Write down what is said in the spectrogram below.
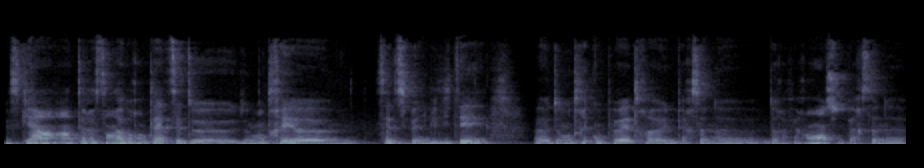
Mais ce qui est intéressant d'avoir en tête, c'est de, montrer euh, sa disponibilité, euh, de montrer qu'on peut être une personne euh, de référence, une personne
